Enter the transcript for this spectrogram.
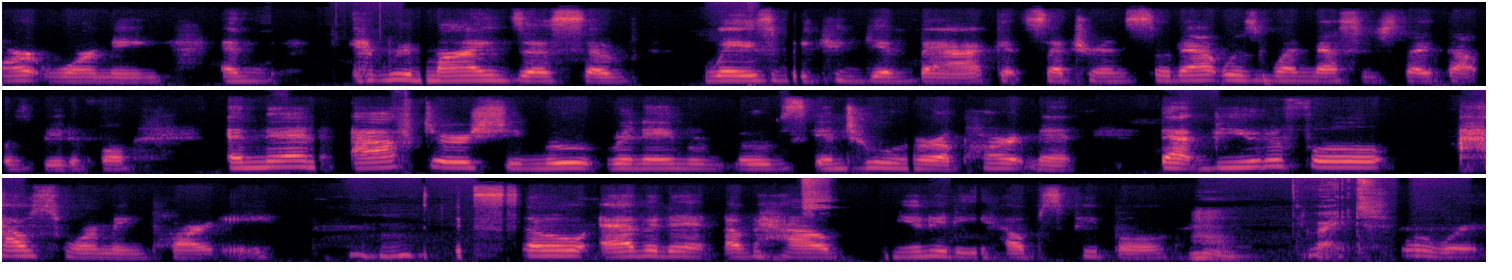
heartwarming and it reminds us of ways we can give back, etc. And so that was one message that I thought was beautiful. And then after she moved, Renee moves into her apartment, that beautiful housewarming party. Mm-hmm. It's so evident of how community helps people mm. right forward.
